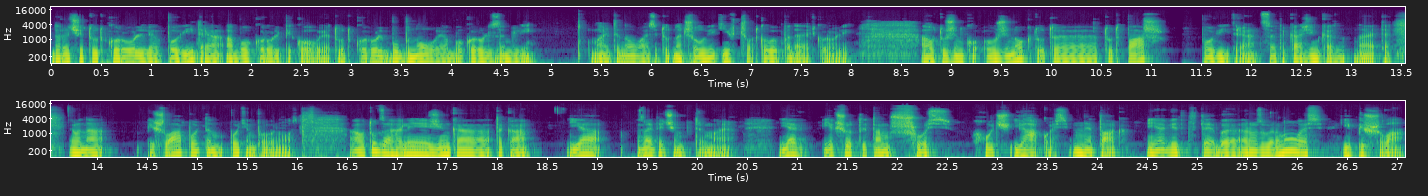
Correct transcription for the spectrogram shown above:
До речі, тут король повітря або король піковий, а тут король бубновий або король землі. Майте на увазі, тут на чоловіків чітко випадають королі. А от у жінок тут, е, тут паш повітря. Це така жінка, знаєте, вона пішла, потім, потім повернулася. А отут взагалі жінка така. Я, знаєте, чим тримаю? Я, якщо ти там щось, хоч якось не так, я від тебе розвернулась і пішла.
